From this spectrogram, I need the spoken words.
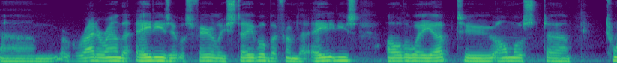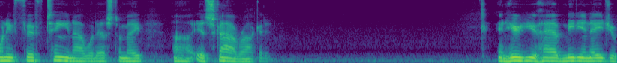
um, right around the 80s it was fairly stable but from the 80s all the way up to almost uh, 2015 i would estimate uh, it skyrocketed. And here you have median age of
